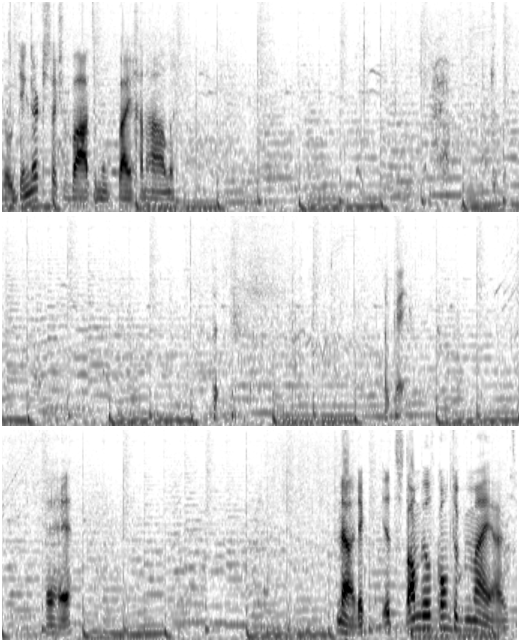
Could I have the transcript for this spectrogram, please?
Yo, ik denk dat ik straks water moet bij gaan halen. Oké. Hehe. Nou, de, het standbeeld komt er bij mij uit.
